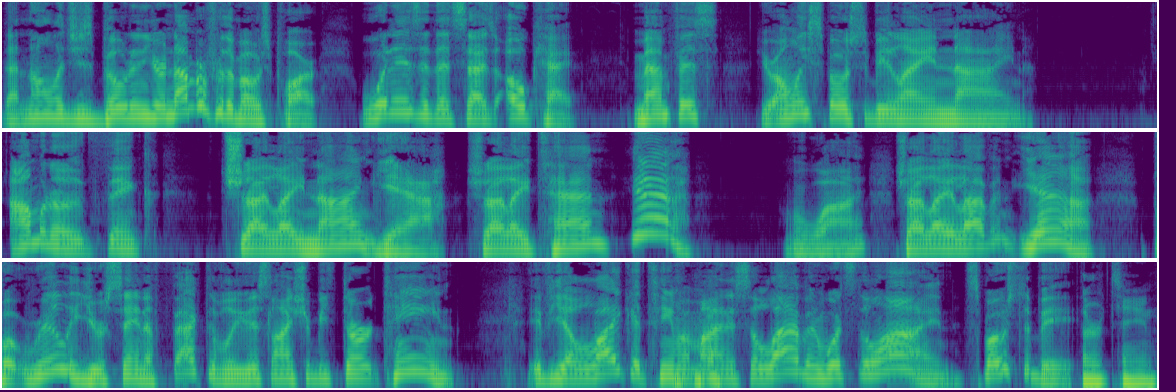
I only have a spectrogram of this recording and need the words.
that knowledge is built into your number for the most part. What is it that says, okay, Memphis, you're only supposed to be laying nine? I'm going to think, should I lay nine? Yeah. Should I lay 10? Yeah. Well, why? Should I lay 11? Yeah. But really, you're saying effectively this line should be 13. If you like a team at minus 11, what's the line? It's supposed to be. 13.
